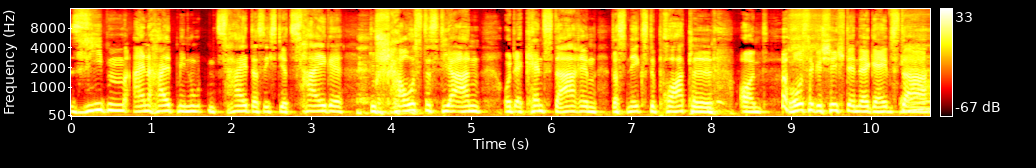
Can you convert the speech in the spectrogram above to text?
siebeneinhalb Minuten Zeit, dass ich es dir zeige. Du schaust es dir an und erkennst darin das nächste Portal und große Geschichte in der GameStar.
